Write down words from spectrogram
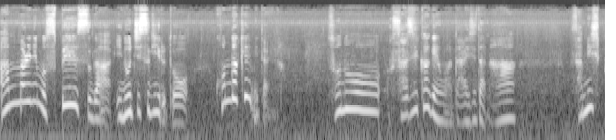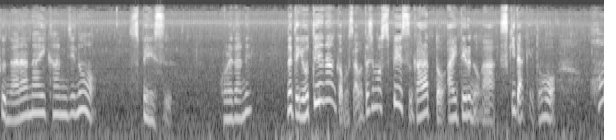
あんまりにもスペースが命すぎるとこんだけみたいな。そのさじ加減は大事だな。寂しくならない感じのスペース。これだね。だって予定なんかもさ私もスペースガラッと空いてるのが好きだけど本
